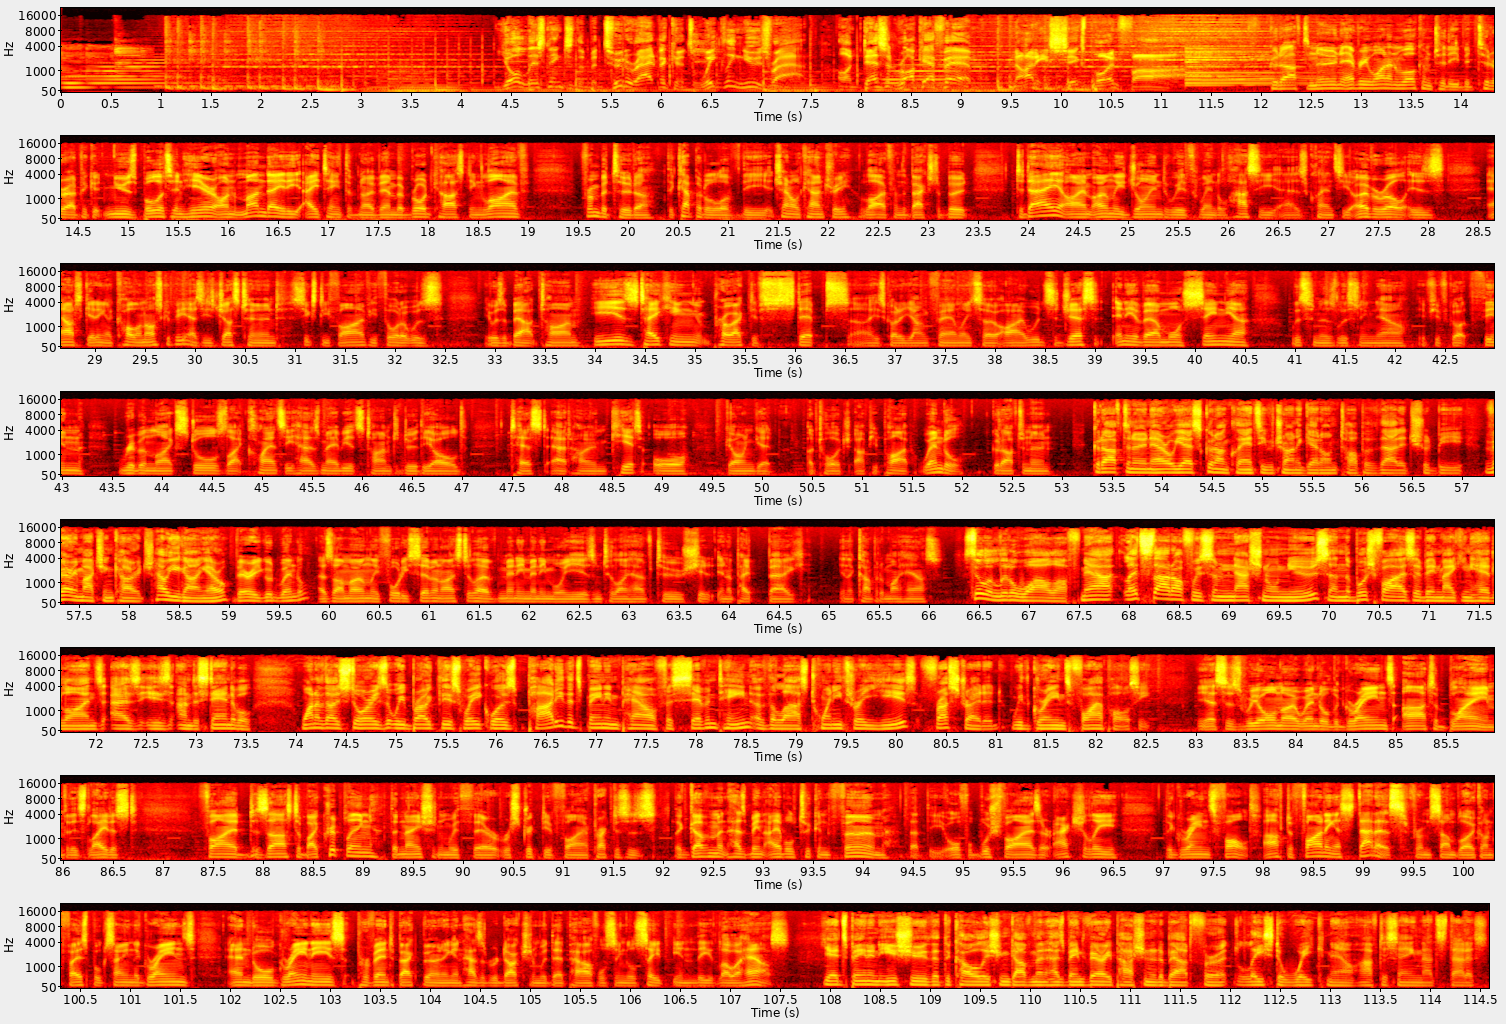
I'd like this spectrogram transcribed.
You're listening to the Betoota Advocates Weekly News Wrap on Desert Rock FM 96.5. Good afternoon, everyone, and welcome to the Betoota Advocate News Bulletin here on Monday, the 18th of November, broadcasting live from Betoota, the capital of the Channel Country, live from the Baxter Boot. Today, I'm only joined with Wendell Hussey as Clancy Overall is out getting a colonoscopy as he's just turned 65. He thought it was it was about time. He is taking proactive steps. Uh, he's got a young family, so I would suggest that any of our more senior listeners listening now, if you've got thin ribbon like stools like Clancy has, maybe it's time to do the old test at home kit or go and get a torch up your pipe. Wendell, good afternoon. Good afternoon, Errol. Yes, good on Clancy for trying to get on top of that. It should be very much encouraged. How are you going, Errol? Very good, Wendell. As I'm only 47, I still have many, many more years until I have to shit in a paper bag in the comfort of my house. Still a little while off. Now, let's start off with some national news, and the bushfires have been making headlines, as is understandable. One of those stories that we broke this week was party that's been in power for 17 of the last 23 years frustrated with Greens' fire policy. Yes, as we all know, Wendell, the Greens are to blame for this latest fire disaster by crippling the nation with their restrictive fire practices. The government has been able to confirm that the awful bushfires are actually the Greens' fault after finding a status from some bloke on Facebook saying the Greens and or Greenies prevent backburning and hazard reduction with their powerful single seat in the lower house. Yeah, it's been an issue that the coalition government has been very passionate about for at least a week now after seeing that status.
